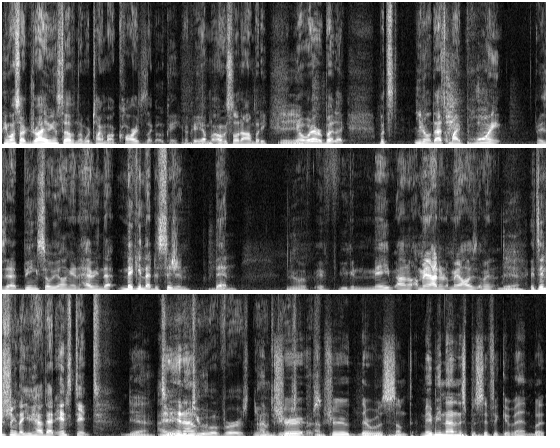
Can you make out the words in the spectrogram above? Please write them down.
he wants to start driving and stuff, and then we're talking about cars. It's like, okay, okay, I'm, I'm slow down, buddy, Yeah, you yeah. know, whatever. But like, but you know, that's my point, is that being so young and having that, making that decision then, mm-hmm. you know, if, if you can maybe, I don't, I mean, I don't, I mean, I, was, I mean, Yeah. it's interesting that you have that instinct Yeah. I, to and I'm, to averse, you know, I'm sure. I'm sure there was something. Maybe not in a specific event, but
